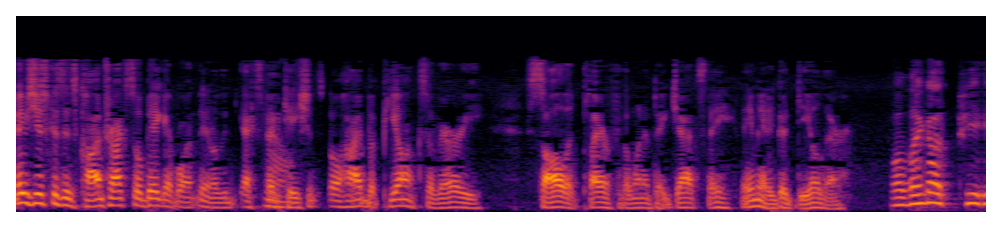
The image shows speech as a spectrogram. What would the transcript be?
Maybe it's just because his contract's so big. Everyone, you know, the expectations go high. But Pionk's a very solid player for the Winnipeg Jets. They they made a good deal there. Well, they got P,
